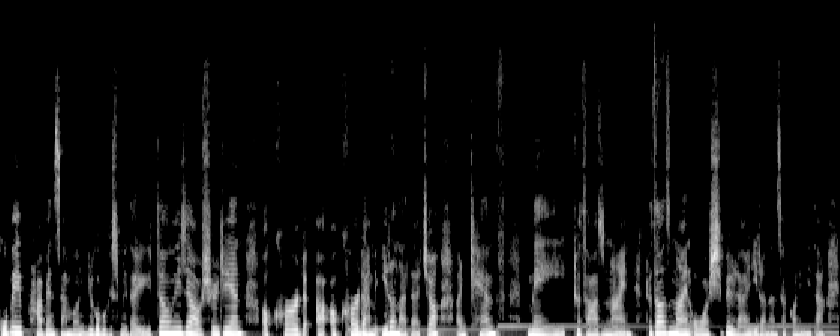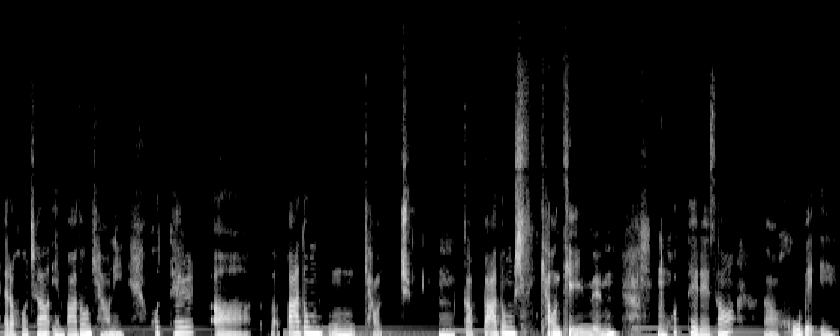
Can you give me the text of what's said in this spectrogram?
호베이 프로빈스 한번 읽어보겠습니다. 이 덩위자오 실지엔 occurred, uh, occurred 하면 일어나다죠. on 10th May 2009, 2009 5월 10일 날 일어난 사건입니다. at a hotel in Badong County. 호텔 어, 빠동 음, 카운, 음, 빠동 카운티에 있는 음, 호텔에서 어, 호베이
